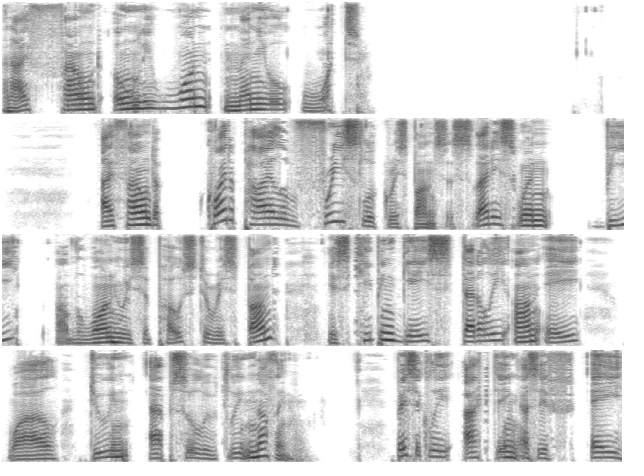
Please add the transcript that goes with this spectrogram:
And I found only one manual what. I found a quite a pile of freeze look responses. That is when B, or the one who is supposed to respond, is keeping gaze steadily on A while doing absolutely nothing. basically acting as if A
